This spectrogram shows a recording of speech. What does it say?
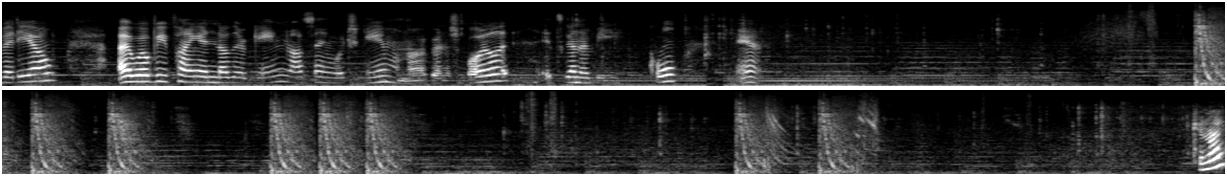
video I will be playing another game, not saying which game, I'm not gonna spoil it. It's gonna be cool. And Can I?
